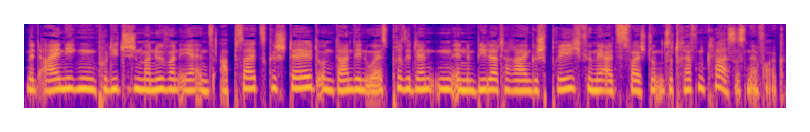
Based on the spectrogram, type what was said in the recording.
mit einigen politischen Manövern eher ins Abseits gestellt und dann den US-Präsidenten in einem bilateralen Gespräch für mehr als zwei Stunden zu treffen. Klar, es ist ein Erfolg.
